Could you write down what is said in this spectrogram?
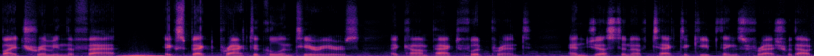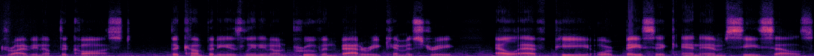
by trimming the fat. Expect practical interiors, a compact footprint, and just enough tech to keep things fresh without driving up the cost. The company is leaning on proven battery chemistry LFP or basic NMC cells,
